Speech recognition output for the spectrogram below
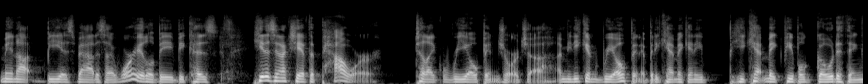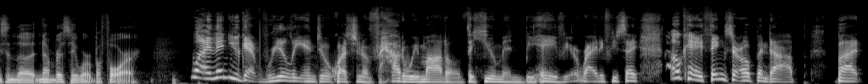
may not be as bad as I worry it'll be because he doesn't actually have the power to like reopen Georgia. I mean, he can reopen it, but he can't make any, he can't make people go to things in the numbers they were before. Well, and then you get really into a question of how do we model the human behavior, right? If you say, okay, things are opened up, but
